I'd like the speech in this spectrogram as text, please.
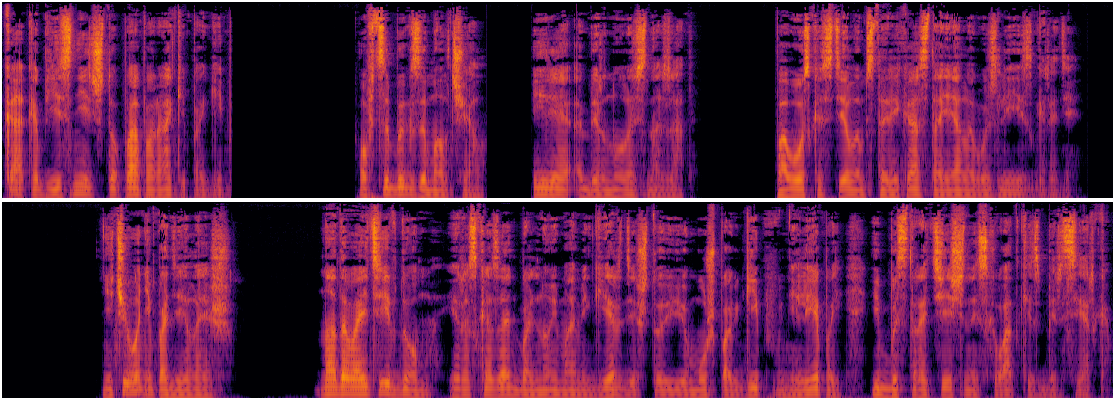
Как объяснить, что папа Раки погиб? Овцебык замолчал. Ирия обернулась назад. Повозка с телом старика стояла возле изгороди. Ничего не поделаешь. Надо войти в дом и рассказать больной маме Герде, что ее муж погиб в нелепой и быстротечной схватке с берсерком.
